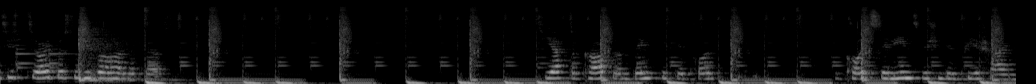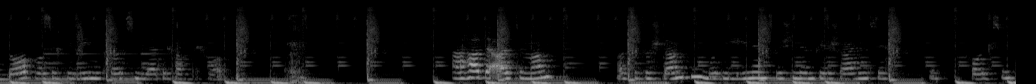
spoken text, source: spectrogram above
es ist Zeit, dass du die Wahrheit erfährst. Sieh auf der Karte und denk die gekreuzte Linie zwischen den vier Schreinen. Dort, wo sich die Linien kreuzen, werde ich auf dich warten. Aha, der alte Mann. Hast du verstanden, wo die Linien zwischen den vier Schreinen sich, sich kreuzen?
